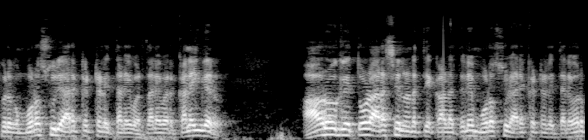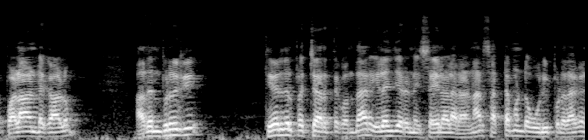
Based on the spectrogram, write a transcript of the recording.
பிறகு முரசூலி அறக்கட்டளை தலைவர் தலைவர் கலைஞர் ஆரோக்கியத்தோடு அரசியல் நடத்திய காலத்திலே முரசூலி அறக்கட்டளை தலைவர் பல ஆண்டு காலம். அதன் பிறகு தேர்தல் பிரச்சாரத்துக்கு வந்தார். இளைஞரணி செயலாளர் ஆனார். சட்டமன்ற உறுப்பினராக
